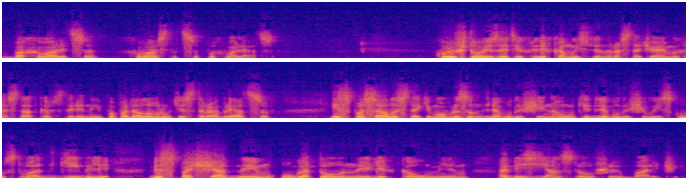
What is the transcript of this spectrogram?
Бахвалиться, хвастаться, похваляться. Кое-что из этих легкомысленно расточаемых остатков старины попадало в руки старообрядцев и спасалось таким образом для будущей науки, для будущего искусства от гибели, беспощадно им уготованные легкоумием обезьянствовавших баричей.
